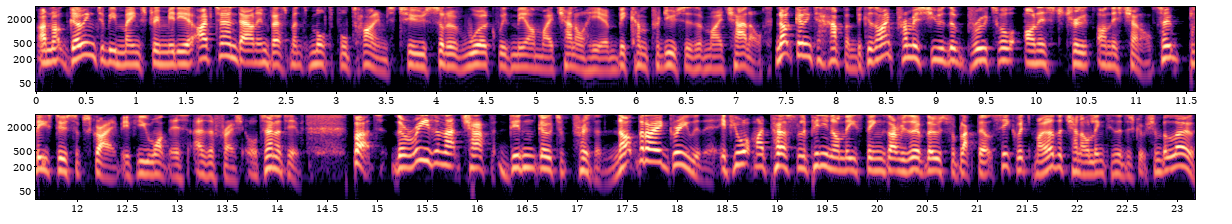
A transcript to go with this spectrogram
I'm not going to be mainstream media. I've turned down investments multiple times to sort of work with me on my channel here and become producers of my channel. Not going to happen because I promise you the brutal, honest truth on this channel. So please do subscribe if you want this as a fresh alternative. But the reason that chap didn't go to prison, not that I agree with it. If you want my personal opinion on these things, I reserve those for Black Belt Secrets, my other channel linked in the description below.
